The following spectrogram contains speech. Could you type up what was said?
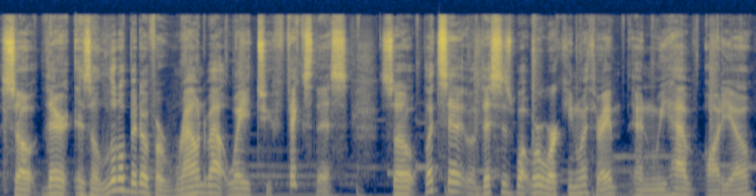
So there is a little bit of a roundabout way to fix this. So let's say this is what we're working with, right? And we have audio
